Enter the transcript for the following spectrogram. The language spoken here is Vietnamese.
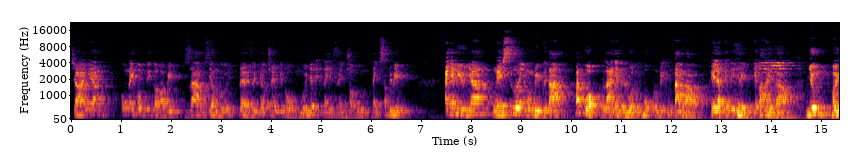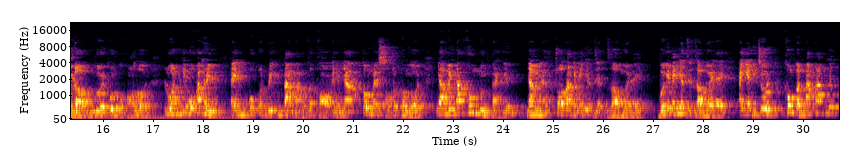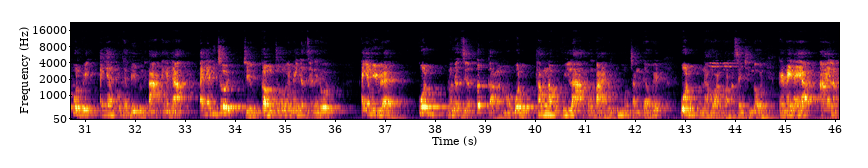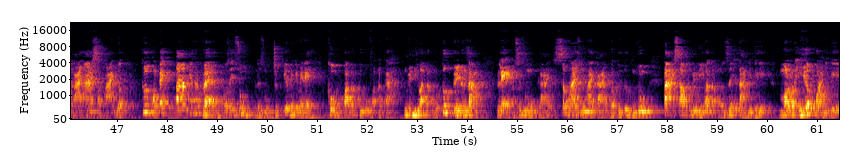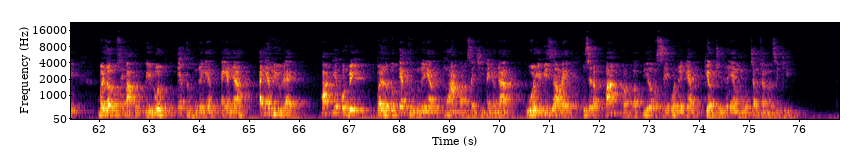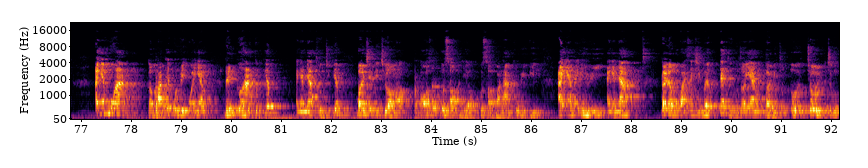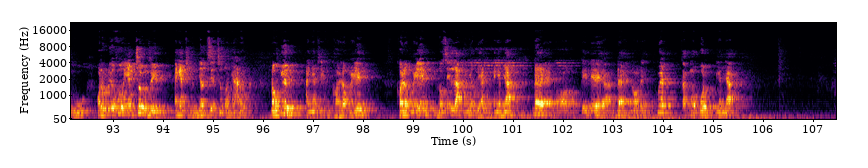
Chào anh em, hôm nay công ty cờ bạc bịp ra một video mới để giới thiệu cho em cái đồ mới nhất hiện nay dành cho môn đánh sóc đĩa bịp. Anh em hiểu nhá, ngày xưa anh em muốn bịp người ta bắt buộc là anh em phải luồn cái bộ quân vị không tăng vào hay là cái địa hình, cái bát hình vào. Nhưng bây giờ người khôn của khó rồi, luôn những cái bộ bát hình hay những bộ quân vị không tăng vào rất khó anh em nha. Công nghệ 6.0 rồi, nhà mình đã không ngừng cải tiến, nhà mình đã cho ra cái máy nhận diện giờ 10 này với cái máy nhận diện giờ 10 này, anh em đi chơi, không cần mang bát đĩa, quân vị, anh em có thể bịp được người ta, anh em nhá. Anh em đi chơi, chỉ cầm cho tôi cái máy nhận diện này thôi. Anh em đi về, quân, nó nhận diện tất cả là màu quân. Thăng long, villa con bài con tu con trắng đều hết. Quân là hoàn toàn là xanh chín rồi. Cái máy này á, ai làm cái, ai sắp cái được. Cứ khoảng cách 3 mét hết về, nó sẽ rung là dùng trực tiếp lên cái máy này. Không phải qua bất cứ bộ phận nào cả. Nguyên lý hoạt động nó cực kỳ đơn giản lẻ nó sẽ dùng một cái, sấp hai dùng hai cái và tứ tử không dùng. Tại sao nguyên lý hoạt động nó dễ dàng như thế, mà nó lại hiệu quả như thế? Bây giờ tôi sẽ vào thực tế luôn, tôi test thử cho anh em. Anh em nhá, anh em lưu này, bát đĩa quân vị. Bây giờ tôi test thử cho anh em, hoàn toàn là xanh chín anh em nhá. Cuối cái video này, tôi sẽ đập bát và đập đĩa và xé quân cho anh em, kiểm chứng cho anh em một trăm trăm là xanh chín anh em mua hàng, cầm bát đĩa quân vị của anh em, đến cửa hàng trực tiếp, anh em nhá, thử trực tiếp bây trên thị trường ờ, có rất cơ sở nhiều, cơ sở bán hàng không uy tín. Anh em hãy lưu ý, anh em nhá. Đây là một bài xanh chín mươi, test thử cho anh em, bởi vì chỗ tôi chơi là chơi một tú. Còn nếu địa phương anh em chơi con gì, anh em chỉ cần nhận diện trước ở nhà thôi. Đầu tiên, anh em sẽ phải khởi động máy lên. Khởi động máy lên, nó sẽ ra tín hiệu đèn anh em nhá. Để nó, cái để à, để nó để quét các màu quân, anh em nhá.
